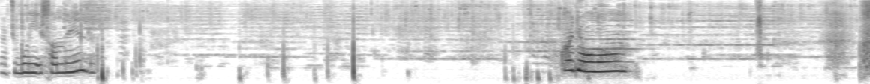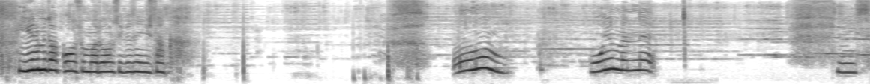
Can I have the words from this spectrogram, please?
Gerçi bu insan değil de. Hadi oğlum. Dakika olsun bari 18. dakika. Oğlum. Bu oyun bende Neyse.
